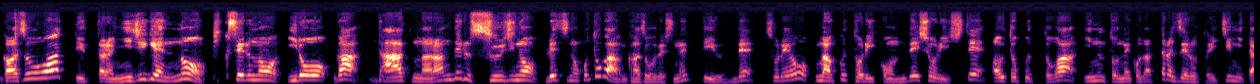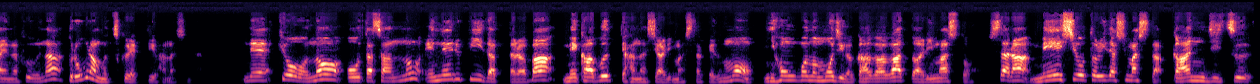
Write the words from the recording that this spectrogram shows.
画像はって言ったら2次元のピクセルの色がダーッと並んでる数字の列のことが画像ですねっていうんで、それをうまく取り込んで処理して、アウトプットが犬と猫だったら0と1みたいな風なプログラムを作れっていう話になる。で、今日の太田さんの NLP だったらば、メカブって話ありましたけども、日本語の文字がガガガッとありますと。したら、名詞を取り出しました。元日、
